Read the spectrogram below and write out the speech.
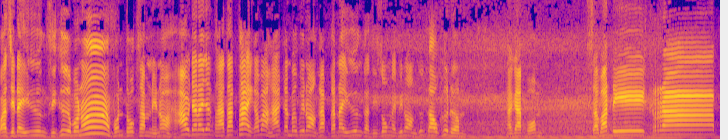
ว่าสิได้อึ้งสิคือบ่เนาะฝนตกซ้ำนี่เนาะเอาจะได้จักถาทักทายครับว่าหากันเบิ่งพี่น้องครับกันได้อึ้งกับสิส่งให้พี่น้องคือเก่าคือเดิมนะครับผม สวัสดีครับ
